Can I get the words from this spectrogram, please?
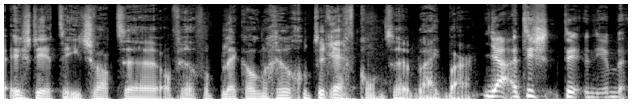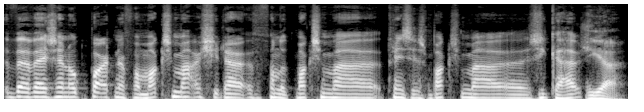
is dit iets wat op heel veel plekken ook nog heel goed terecht komt, blijkbaar. Ja, het is, wij zijn ook partner van Maxima. Als je daar van het Maxima, Prinses Maxima ziekenhuis. Ja,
